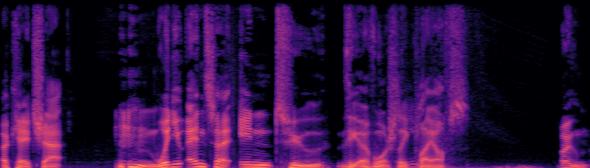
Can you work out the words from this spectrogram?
Okay, chat. when you enter into the Overwatch League playoffs, boom.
